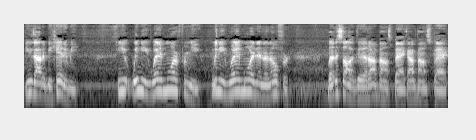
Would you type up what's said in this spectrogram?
You gotta be kidding me. You, we need way more from you. We need way more than an offer. But it's all good. I bounce back. I bounce back.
